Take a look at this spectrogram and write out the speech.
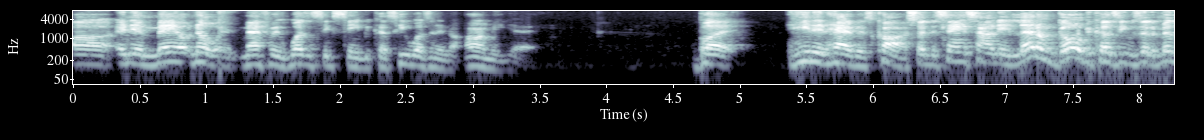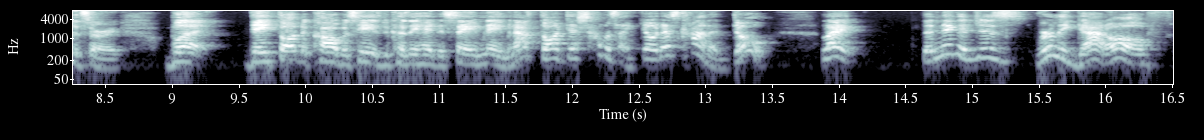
Uh, and then male, no, he wasn't 16 because he wasn't in the army yet. But he didn't have his car. So at the same time, they let him go because he was in the military. But they thought the car was his because they had the same name. And I thought that I was like, yo, that's kind of dope. Like the nigga just really got off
